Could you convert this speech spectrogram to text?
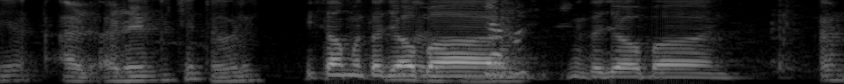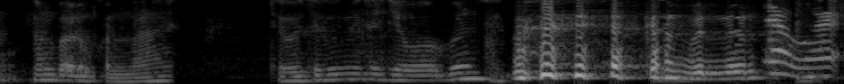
Ya, ada, ada yang ngechat tau deh. Bisa minta jawaban, minta jawaban. Kan, kan baru kenal. Tiba-tiba minta jawaban sih. kan bener. cewek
